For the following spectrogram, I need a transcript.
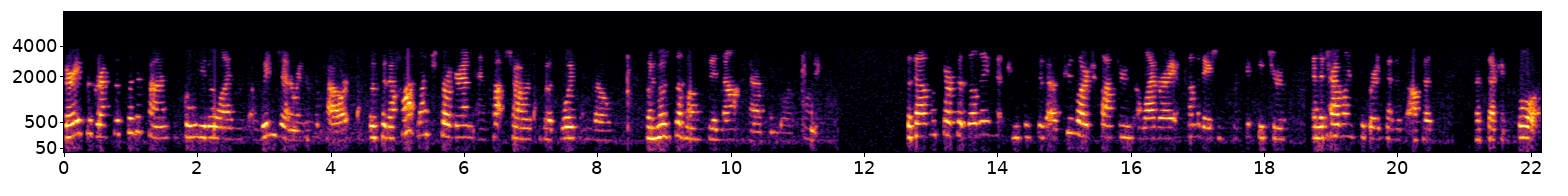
Very progressive for the time, the school utilizes a wind generator for power, hosted a hot lunch program and hot showers for both boys and girls when most of the homes did not have indoor plumbing. The 1,000 square foot building consisted of two large classrooms, a library, accommodations for two teachers, and the traveling superintendent's office, the second floor.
